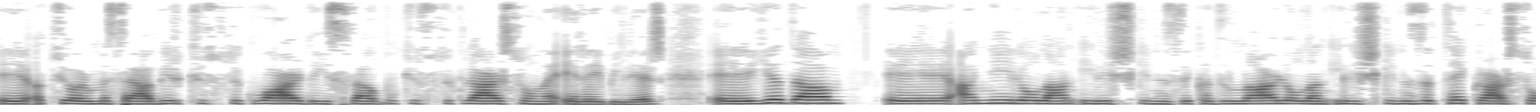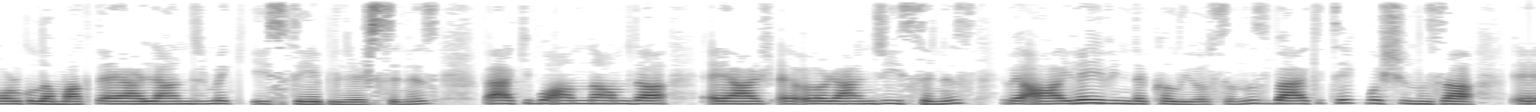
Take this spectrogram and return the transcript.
E, atıyorum mesela bir küslük vardıysa bu küslükler sona erebilir. E, ya da e, anneyle olan ilişkinizi, kadınlarla olan ilişkinizi tekrar sorgulamak, değerlendirmek isteyebilirsiniz. Belki bu anlamda eğer e, öğrenciyseniz ve aile evinde kalıyorsanız belki tek başınıza, e,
